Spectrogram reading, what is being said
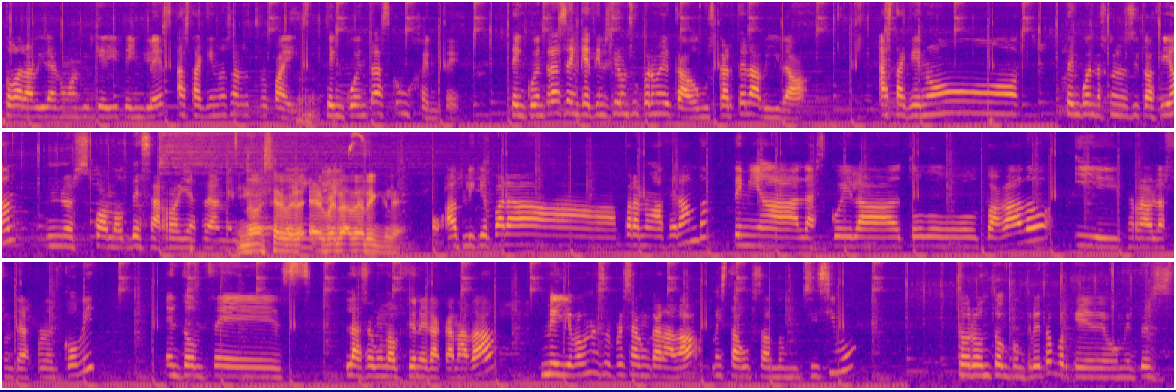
toda la vida, como aquel que dice inglés, hasta que no sales a otro país, te encuentras con gente, te encuentras en que tienes que ir a un supermercado, buscarte la vida, hasta que no te encuentras con esa situación, no es cuando desarrollas realmente No es el, verdadero inglés. Apliqué para, para Nueva Zelanda, tenía la escuela todo pagado y cerraron las fronteras por el COVID, entonces la segunda opción era Canadá, me lleva una sorpresa con Canadá, me está gustando muchísimo. Toronto en concreto, porque de momento es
